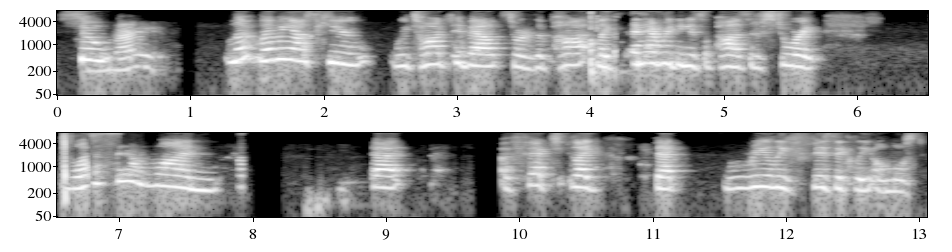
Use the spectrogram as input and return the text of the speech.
So right. let, let me ask you, we talked about sort of the pot like and everything is a positive story. Was there one that affect like that really physically almost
